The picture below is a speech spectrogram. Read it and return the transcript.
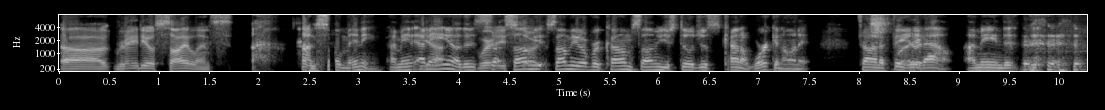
uh radio silence There's so many. I mean, I Yeah, mean, you know, there's some you some you, some you overcome, some you still just kind of working on it, trying to figure Right. it out. I mean, the, the,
